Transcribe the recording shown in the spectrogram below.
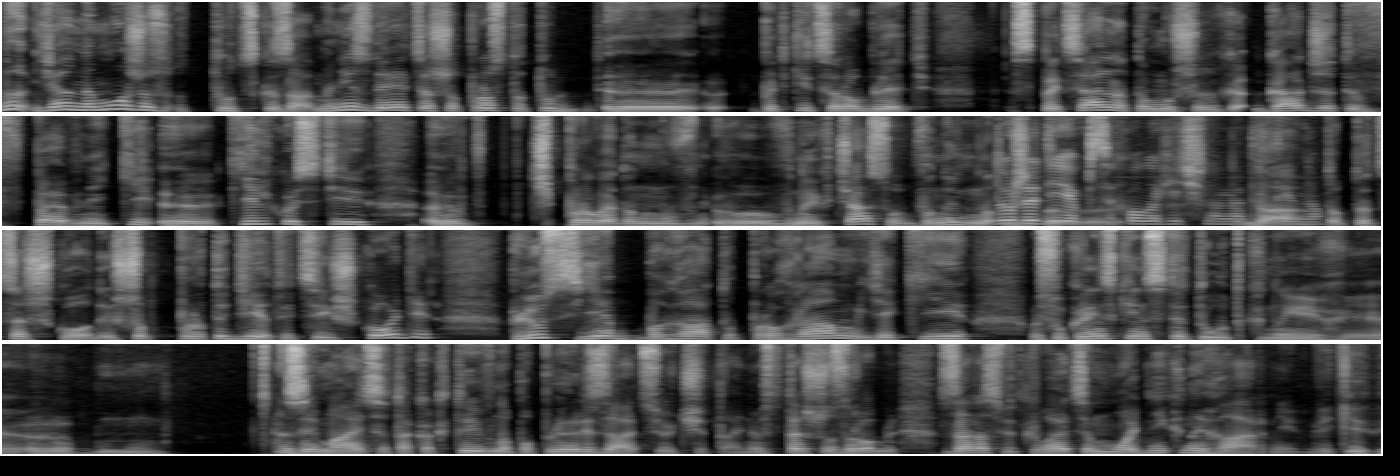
Ну, я не можу тут сказати. Мені здається, що просто тут е, батьки це роблять спеціально, тому що гаджети в певній кі- е, кількості, е, проведеному в, в них часу, вони Дуже е, діє психологічно на Да, тобто це шкода. І щоб протидіяти цій шкоді, плюс є багато програм, які ось Український інститут книги. М, Займається так активно популяризацією читання. Ось те, що зроблять зараз відкриваються модні книгарні, в які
